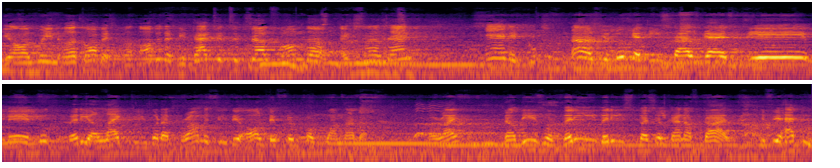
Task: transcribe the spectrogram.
you're already in Earth orbit. The orbiter detaches itself from the external tank and it goes. Now, if you look at these styles, guys, they may look very alike to you, but I promise you they're all different from one another. Alright? Now, these were very, very special kind of tiles. If you had to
